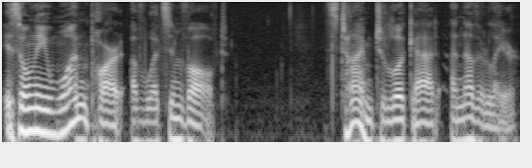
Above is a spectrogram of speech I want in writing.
is only one part of what's involved. It's time to look at another layer.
